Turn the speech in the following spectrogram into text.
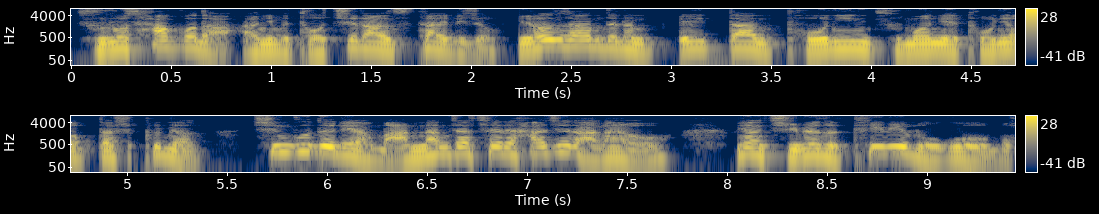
주로 사거나 아니면 덧칠하는 스타일이죠. 이런 사람들은 일단 본인 주머니에 돈이 없다 싶으면 친구들이랑 만남 자체를 하질 않아요. 그냥 집에서 TV 보고 뭐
